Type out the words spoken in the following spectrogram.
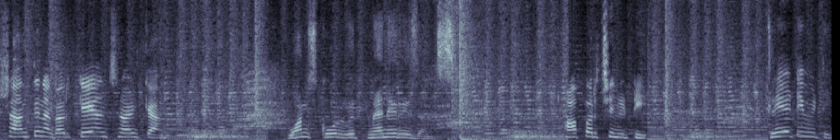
Shantinagar, K. Anchanad Camp? One school with many reasons. opportunity, creativity,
